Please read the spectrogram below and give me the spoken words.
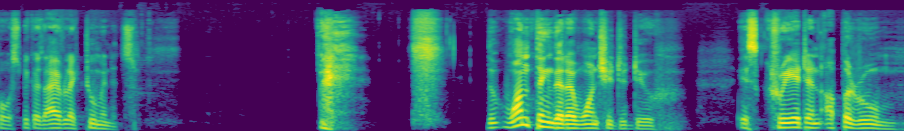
course because I have like two minutes. the one thing that I want you to do is create an upper room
